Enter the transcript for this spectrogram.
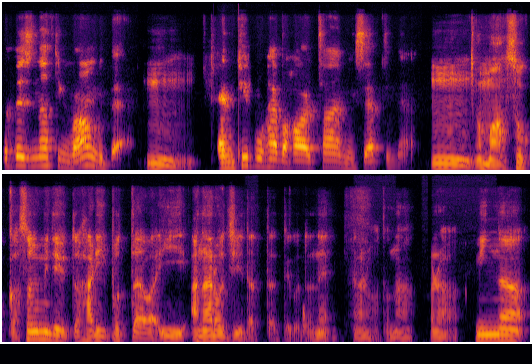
but there's nothing wrong with that, うん。and people have a hard time accepting that. うん。まあ、そっか。そういう意味で言うと、ハリー・ポッターはいいアナロジーだったってことね。なるほどな。ほら、みんな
